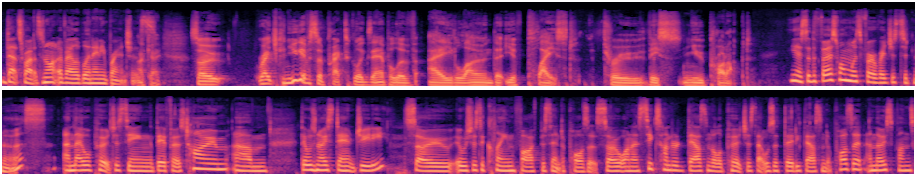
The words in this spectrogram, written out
That's right. It's not available in any branches. Okay. So, Rach, can you give us a practical example of a loan that you've placed through this new product? Yeah, so the first one was for a registered nurse, and they were purchasing their first home. Um, there was no stamp duty, so it was just a clean 5% deposit. So on a $600,000 purchase, that was a $30,000 deposit, and those funds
